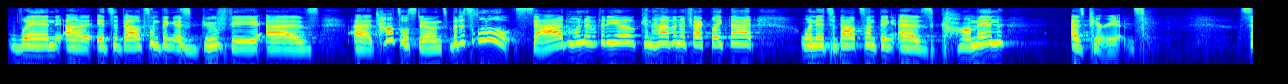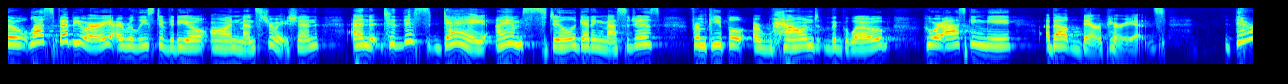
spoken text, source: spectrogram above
when uh, it's about something as goofy as uh, tonsil stones, but it's a little sad when a video can have an effect like that when it's about something as common as periods. So last February, I released a video on menstruation, and to this day, I am still getting messages from people around the globe who are asking me about their periods. There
